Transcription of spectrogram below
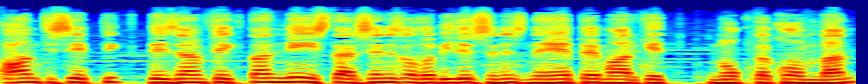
antiseptik, dezenfektan ne isterseniz alabilirsiniz nhpmarket.com'dan.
